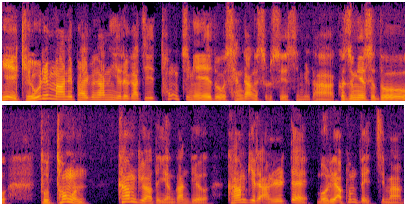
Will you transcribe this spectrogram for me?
예, 겨울에 많이 발병하는 여러 가지 통증에도 생강을 쓸 수 있습니다. 그 중에서도 두통은 감기와도 연관되어 감기를 앓을 때 머리 아픔도 있지만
